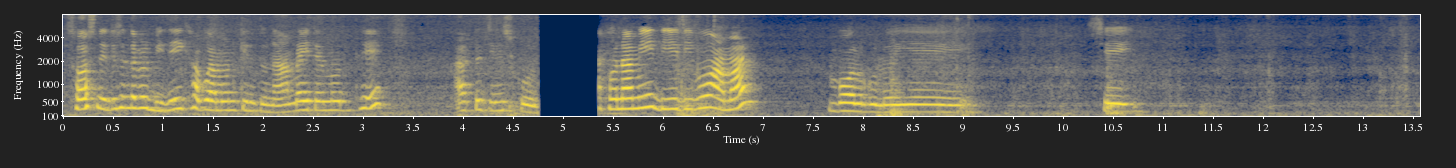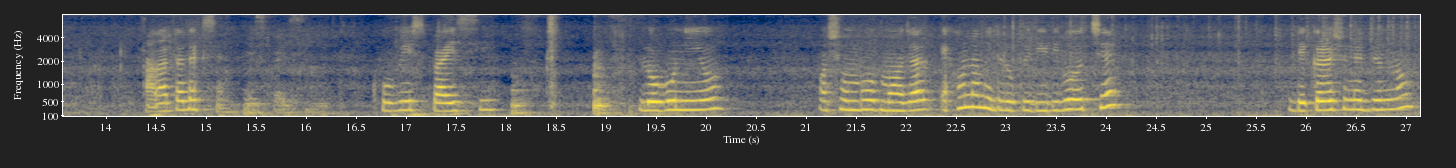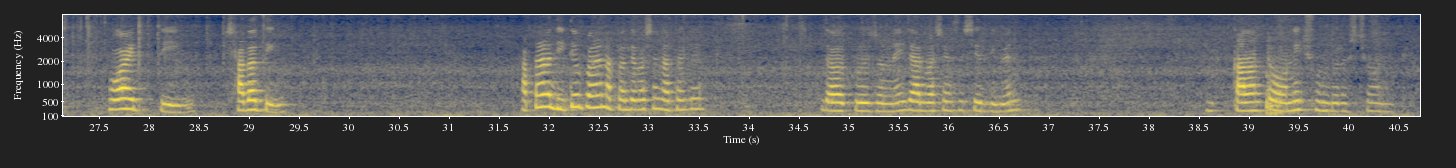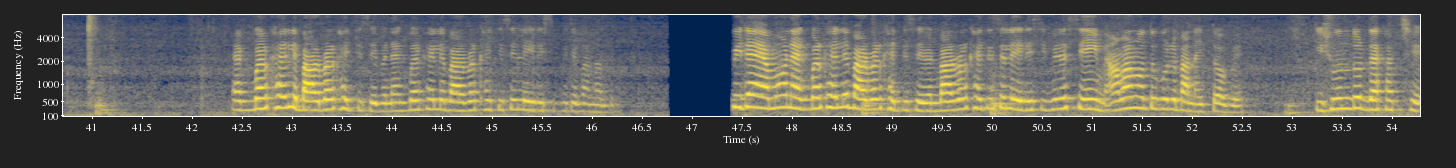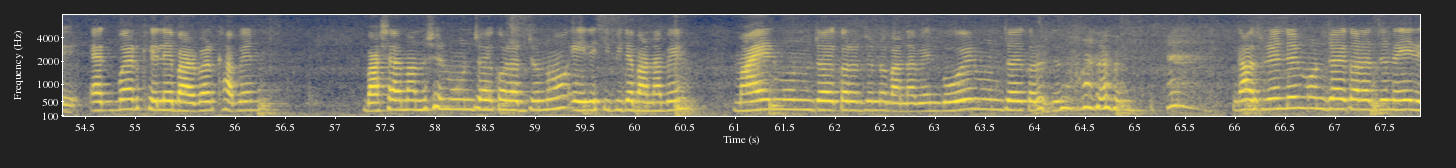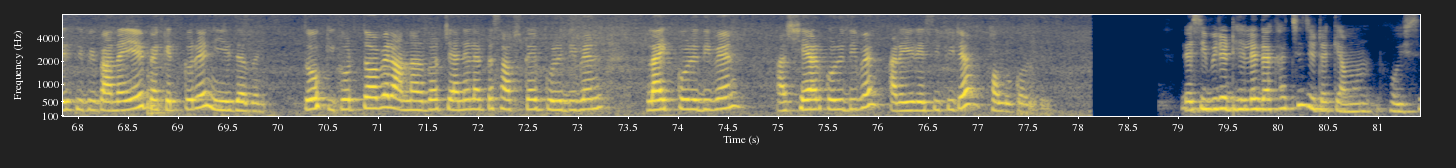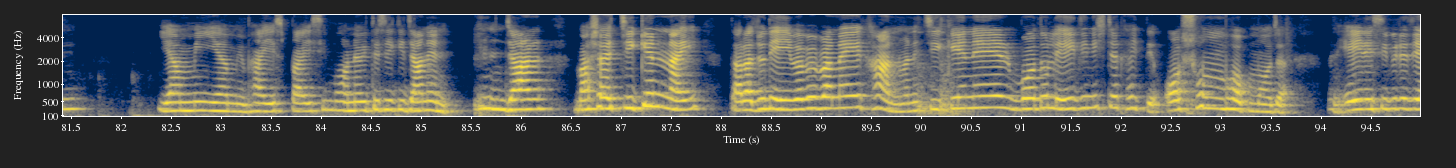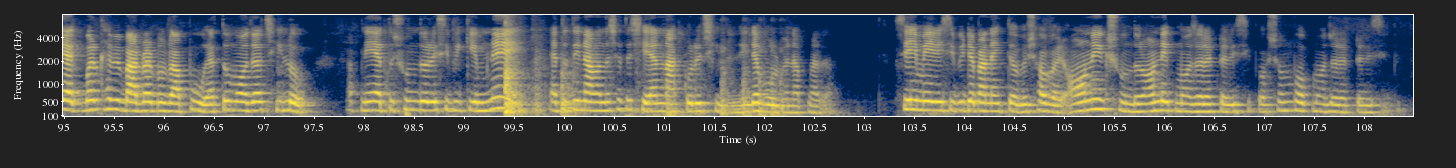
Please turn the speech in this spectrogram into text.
সস নিতেছেন, তারপর ভিজেই খাব এমন কিন্তু না। আমরা এটার মধ্যে আরেকটা জিনিস করব। এখন আমি দিয়ে দিব আমার বলগুলো ইয়ে সেই। কালারটা দেখছেন? খুবই স্পাইসি লোভনীয়, অসম্ভব মজার। এখন আমি এটার উপরে দিয়ে দিব হচ্ছে ডেকোরেশনের জন্য হোয়াইট তিল, সাদা তিল। আপনারা দিতেও পারেন, আপনাদের বাসায় না থাকলে দেওয়ার প্রয়োজন নেই, যার বাসায় আছে সে দিবেন। কালারটা অনেক সুন্দর আসছে, অনেক। একবার খাইলে বারবার খাইতে চাইবেন একবার খাইলে বারবার খাইতে চাইলে এই রেসিপিটা বানাবেন রেসিপিটা এমন, একবার খাইলে বারবার খাইতে চাইবেন, বারবার খাইতে চাইলে এই রেসিপিটা সেম আমার মতো করে বানাইতে হবে। কি সুন্দর দেখাচ্ছে, একবার খেলে বারবার খাবেন। বাসার মানুষের মন জয় করার জন্য এই রেসিপিটা বানাবেন, মায়ের মন জয় করার জন্য বানাবেন, বউয়ের মন জয় করার জন্য বানাবেন। গার্লফ্রেন্ডের মন জয় করার জন্য এই রেসিপি বানাইয়ে প্যাকেট করে নিয়ে যাবেন। তো কি করতে হবে? রান্নার ঘর চ্যানেল একটা সাবস্ক্রাইব করে দিবেন লাইক করে দিবেন, আর শেয়ার করে দিবেন, আর এই রেসিপিটা ফলো করবেন। রেসিপিটা ঢেলে দেখাচ্ছি যেটা কেমন হয়েছে ইয়াম্মি ইয়াম্মি ভাই স্পাইসি মনে হইতেছে কি জানেন? যার বাসায় চিকেন নাই, তারা যদি এইভাবে বানিয়ে খান মানে চিকেনের বদলে এই জিনিসটা খাইতে অসম্ভব মজা। এই রেসিপিটা যে একবার খাবে বারবার বলবে, আপু, এত মজা ছিল। আপনি এত সুন্দর রেসিপি কেমনে এতদিন আমাদের সাথে শেয়ার না করেছিলেন? এটা বলবেন আপনারা। সেম এই রেসিপিটা বানাইতে হবে সবার। অনেক সুন্দর, অনেক মজার একটা রেসিপি অসম্ভব মজার একটা রেসিপি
